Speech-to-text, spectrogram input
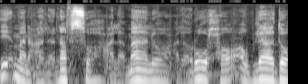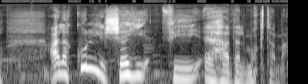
يأمن على نفسه، على ماله، على روحه، أولاده، على كل شيء في هذا المجتمع.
